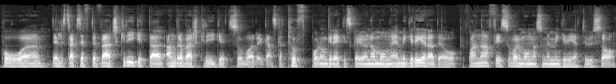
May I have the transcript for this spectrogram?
På, eh, eller strax efter världskriget, där, andra världskriget, så var det ganska tufft på de grekiska öarna och många emigrerade och på Anafi så var det många som emigrerade till USA.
